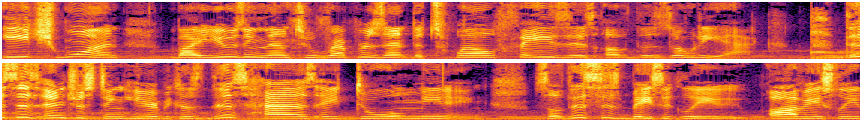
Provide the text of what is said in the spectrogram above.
each one by using them to represent the 12 phases of the zodiac. This is interesting here because this has a dual meaning. So, this is basically, obviously,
